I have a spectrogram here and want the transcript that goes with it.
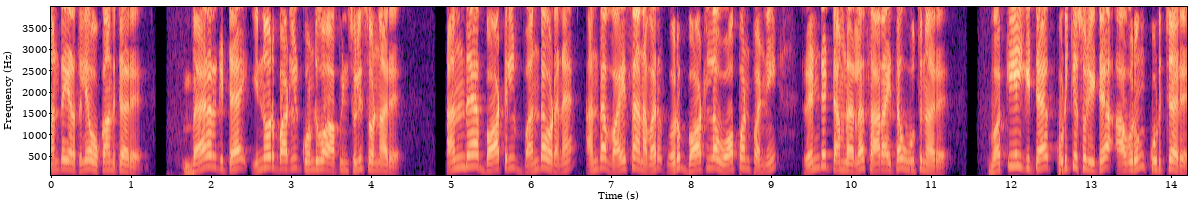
அந்த இடத்துலயே உட்காந்துட்டாரு பேரர்கிட்ட இன்னொரு பாட்டில் கொண்டு வா அப்படின்னு சொல்லி சொன்னாரு. அந்த பாட்டில் வந்த உடனே அந்த வயசானவர் ஒரு பாட்டிலை ஓப்பன் பண்ணி ரெண்டு டம்ளரில் சாராயத்தை ஊற்றுனாரு வக்கீல்கிட்ட குடிக்க சொல்லிட்டு அவரும் குடித்தாரு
